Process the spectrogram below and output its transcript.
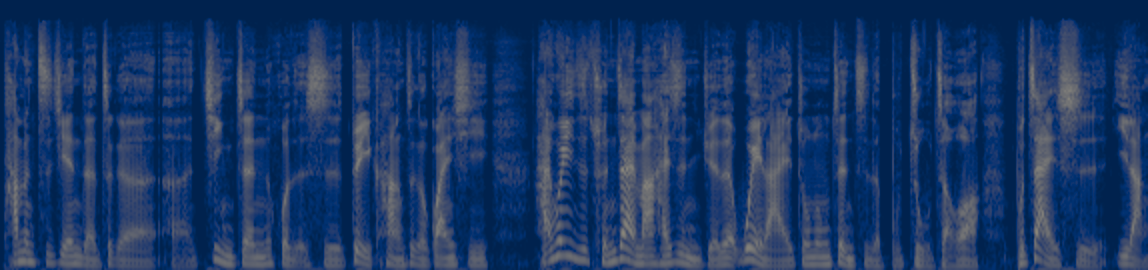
他们之间的这个呃竞争或者是对抗这个关系，还会一直存在吗？还是你觉得未来中东政治的不主轴啊，不再是伊朗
